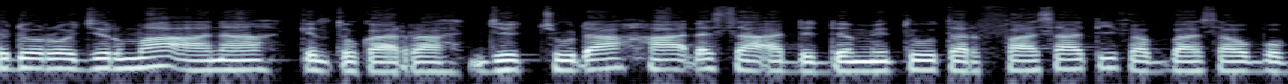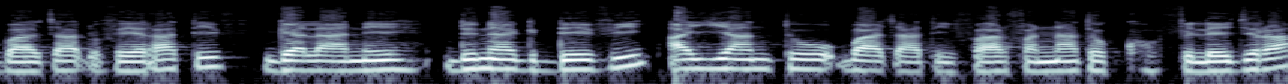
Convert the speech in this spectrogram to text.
Edoroo Jirmaa Aanaa Qilxukaarraa jechuudha. Haadha isaa addadammituu Tarfaasaatiif abbaa isaa obbo Baacaa Dhufeeraatiif Galaanee Dinagdee fi Ayyaantuu Baacaatiif faarfannaa tokko filee jira.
